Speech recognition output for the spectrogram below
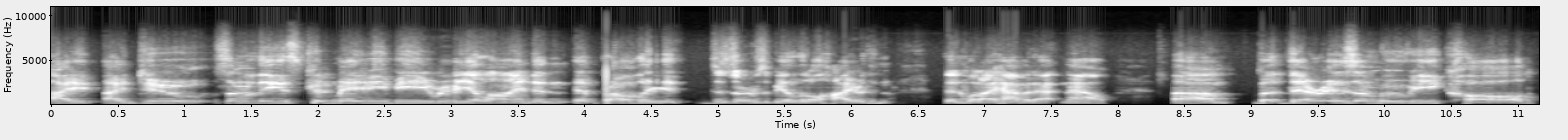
I I do some of these could maybe be realigned and it probably deserves to be a little higher than than what I have it at now. Um, but there is a movie called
